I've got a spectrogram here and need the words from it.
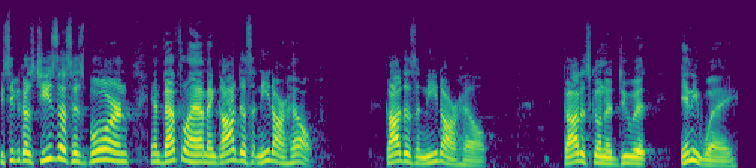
You see, because Jesus is born in Bethlehem and God doesn't need our help. God doesn't need our help. God is going to do it anyway.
